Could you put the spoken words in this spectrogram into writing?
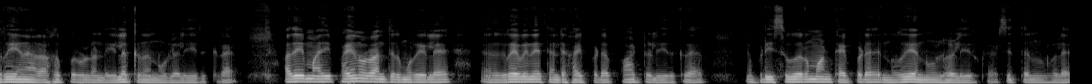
இறையனார் அகப்பொருள் என்ற இலக்கண நூல் எழுதியிருக்கிறார். அதே மாதிரி பதினோராம் திருமுறையில் இறைவனே தண்டை கைப்பட பாட்டு எழுதியிருக்கிறார். அப்படி சிவருமான் கைப்பட நிறைய நூல்கள் எழுதியிருக்கிறார் சித்த நூல்களை.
